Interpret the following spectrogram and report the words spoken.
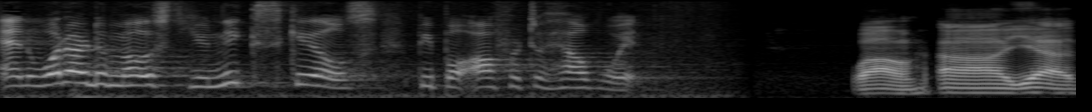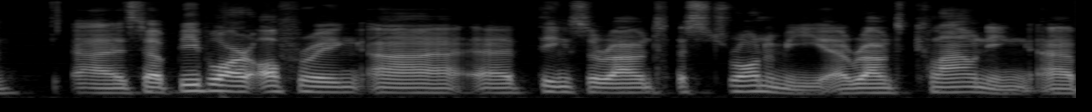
And what are the most unique skills people offer to help with? Wow. yeah. Uh, so people are offering uh, uh, things around astronomy, around clowning, uh,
